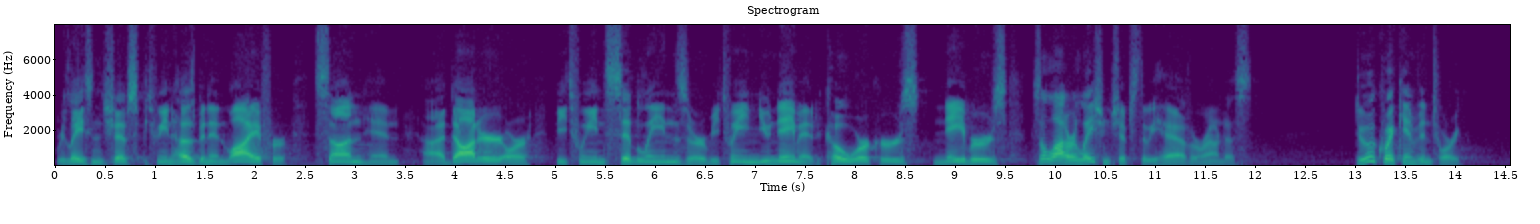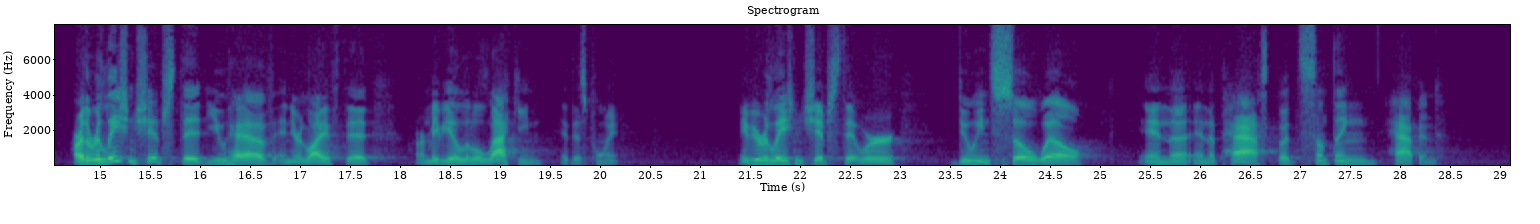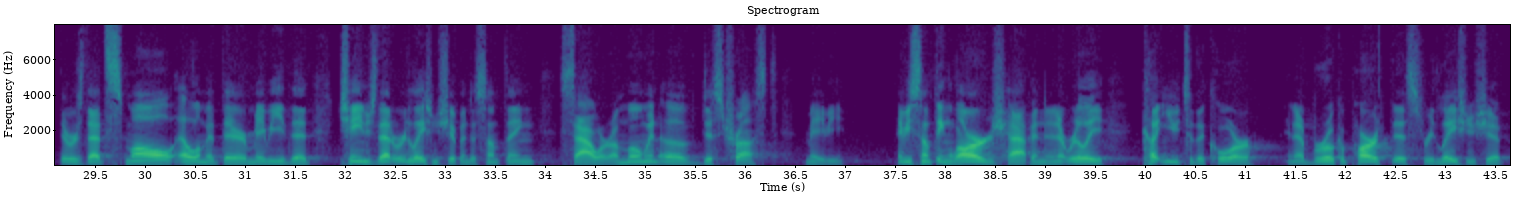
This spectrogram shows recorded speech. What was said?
relationships between husband and wife, or son and uh, daughter, or between siblings, or between you name it, coworkers, neighbors. There's a lot of relationships that we have around us. Do a quick inventory. Are the relationships that you have in your life that are maybe a little lacking at this point? Maybe relationships that were doing so well in the, in the past, but something happened. There was that small element there, maybe, that changed that relationship into something sour, a moment of distrust, maybe. Maybe something large happened and it really cut you to the core and it broke apart this relationship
